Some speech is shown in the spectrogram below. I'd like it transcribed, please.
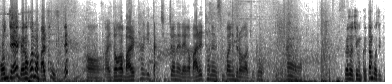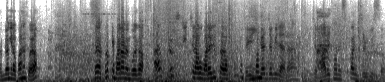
언제? 내가 설마 말 타고 있을 때? 어, 아니 너가 말 타기 딱 직전에 내가 말을 타는 습관이 들어가지고 어. 그래서 지금 그딴 거 지금 변명이라고 하는 거야? 내가 그렇게 말하면 뭐가, 아, 그럴 수도 있지라고 말해줄 줄 알았어. 되게 인간적이지 않아? 이제 말을 타는 습관이 들고 있어.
